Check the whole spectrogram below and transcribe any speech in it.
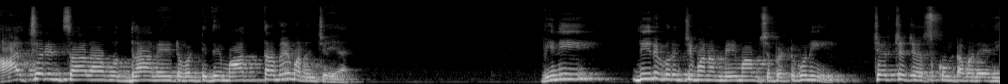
ఆచరించాలా వద్దా అనేటువంటిది మాత్రమే మనం చేయాలి. విని దీని గురించి మనం మీమాంస పెట్టుకుని చర్చ చేసుకుంటాం అనేది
